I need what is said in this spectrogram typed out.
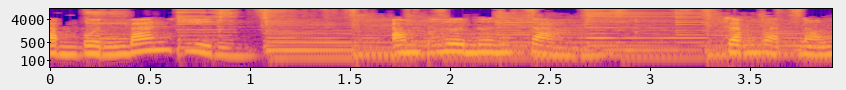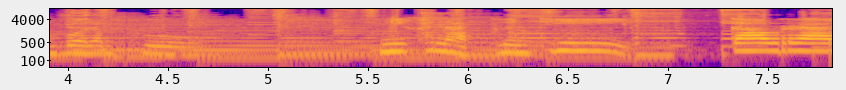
ตำบลบ้านถิ่น อำเภอเนินสัง จังหวัดหนองบัวลำพู มีขนาดพื้นที่ 9 ไร่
